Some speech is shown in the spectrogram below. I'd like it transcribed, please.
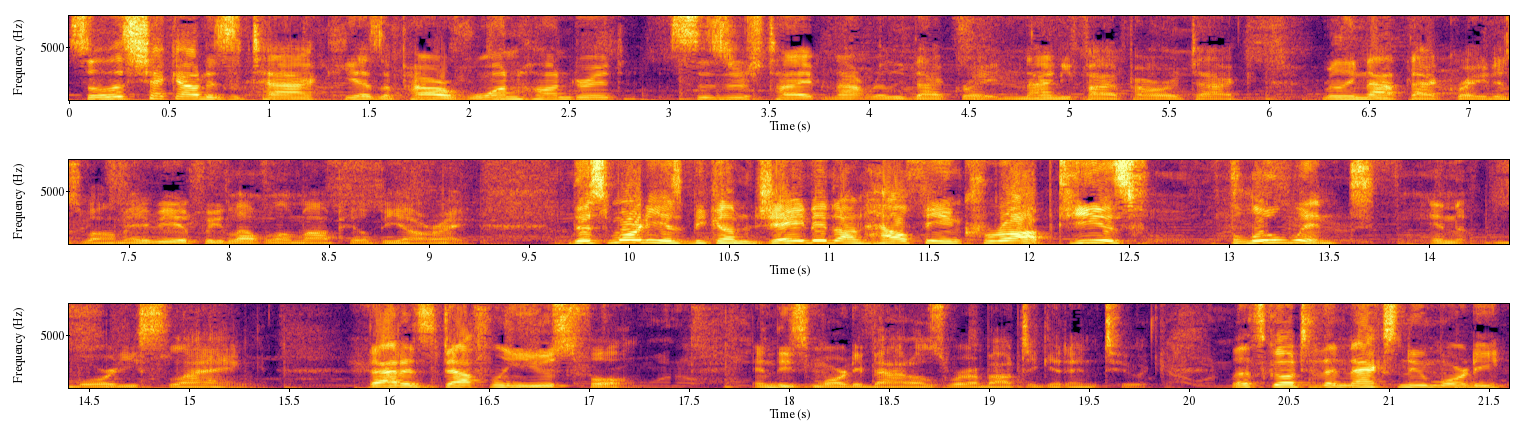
So let's check out his attack. He has a power of 100, scissors type, not really that great, 95 power attack, really not that great as well. Maybe if we level him up, he'll be alright. This Morty has become jaded, unhealthy, and corrupt. He is fluent in Morty slang. That is definitely useful in these Morty battles we're about to get into. Let's go to the next new Morty.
